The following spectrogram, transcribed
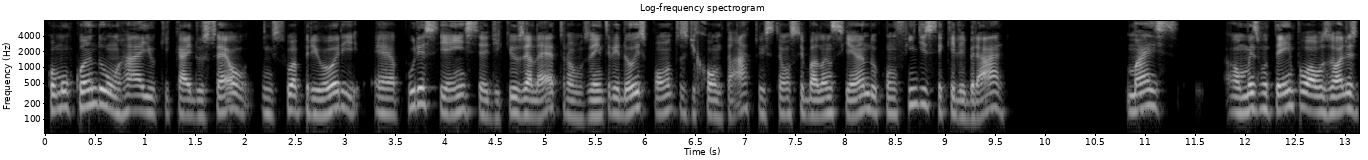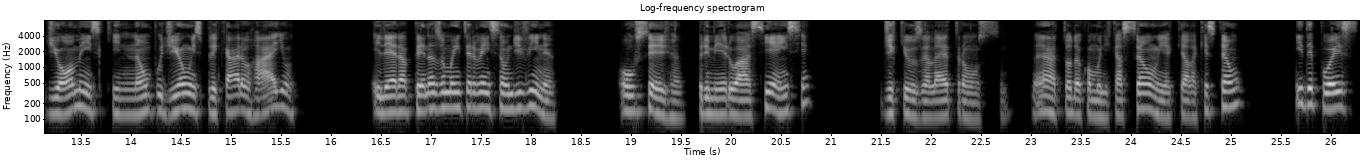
Como quando um raio que cai do céu, em sua priori, é a pura ciência de que os elétrons entre dois pontos de contato estão se balanceando com o fim de se equilibrar, mas, ao mesmo tempo, aos olhos de homens que não podiam explicar o raio, ele era apenas uma intervenção divina. Ou seja, primeiro a ciência, de que os elétrons, né, toda a comunicação e aquela questão, e depois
